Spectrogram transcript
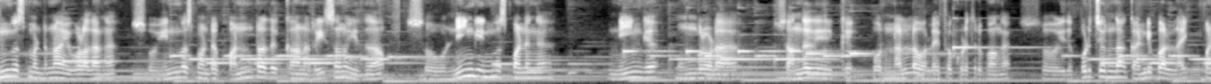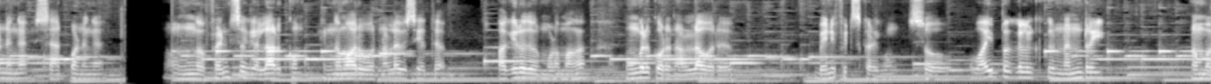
இன்வெஸ்ட்மெண்ட்னா இவ்வளோதாங்க ஸோ இன்வெஸ்ட்மெண்ட்டை பண்ணுறதுக்கான ரீசனும் இதுதான். ஸோ நீங்கள் இன்வெஸ்ட் பண்ணுங்கள் நீங்கள் உங்களோட சந்ததிக்கு ஒரு நல்ல ஒரு லைஃப்பை கொடுத்துருப்பாங்க ஸோ இது பிடிச்சிருந்தா கண்டிப்பாக லைக் பண்ணுங்கள் ஷேர் பண்ணுங்கள் உங்கள் ஃப்ரெண்ட்ஸுக்கு எல்லாருக்கும் இந்த மாதிரி ஒரு நல்ல விஷயத்த பகிர்வதன் மூலமாக உங்களுக்கு ஒரு நல்ல ஒரு பெனிஃபிட்ஸ் கிடைக்கும். ஸோ வாய்ப்புகளுக்கு நன்றி. நம்ம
